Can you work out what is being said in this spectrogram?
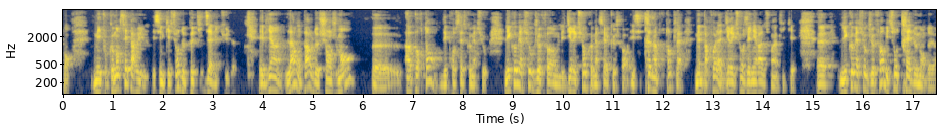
Bon, mais il faut commencer par une, et c'est une question de petites habitudes. Eh bien, là, on parle de changement euh, important des process commerciaux. Les commerciaux que je forme, les directions commerciales que je forme, et c'est très important que la, même parfois la direction générale soit impliquée. Euh, les commerciaux que je forme, ils sont très demandeurs.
